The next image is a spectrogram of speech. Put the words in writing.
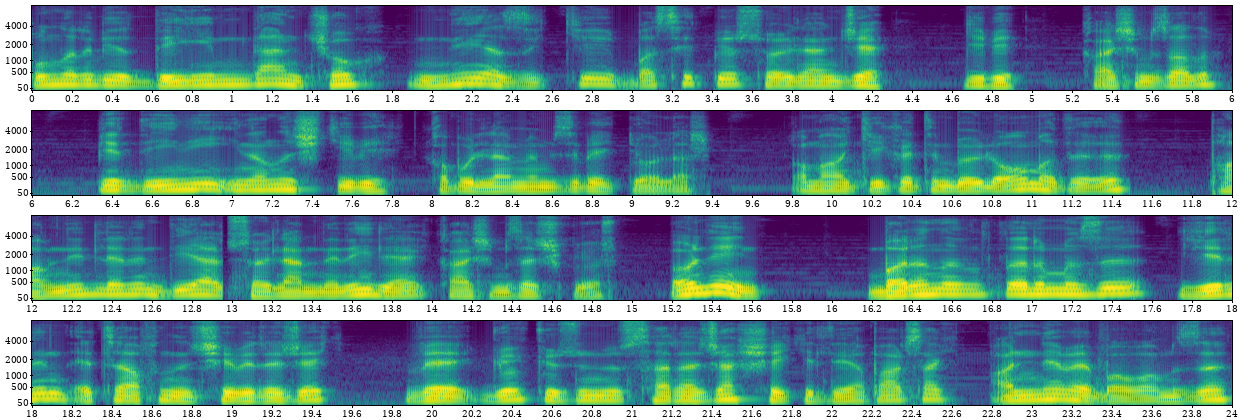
bunları bir deyimden çok ne yazık ki basit bir söylence gibi karşımıza alıp bir dini inanış gibi kabullenmemizi bekliyorlar. Ama hakikatin böyle olmadığı Pavnililerin diğer söylemleriyle karşımıza çıkıyor. Örneğin barınıklarımızı yerin etrafını çevirecek ve gökyüzünü saracak şekilde yaparsak anne ve babamızı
